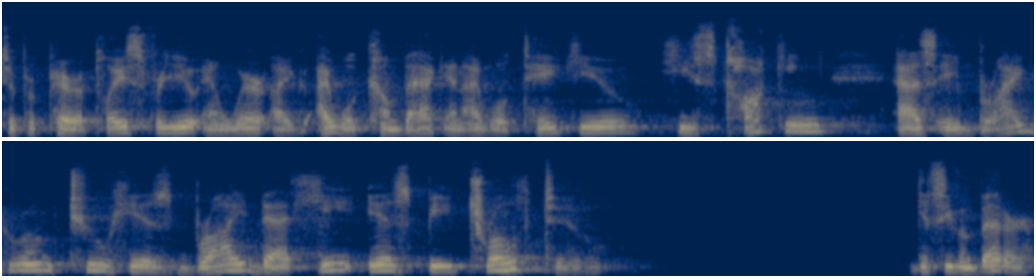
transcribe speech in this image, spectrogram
to prepare a place for you and where I, I will come back and I will take you. He's talking as a bridegroom to his bride that he is betrothed to. Gets even better.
